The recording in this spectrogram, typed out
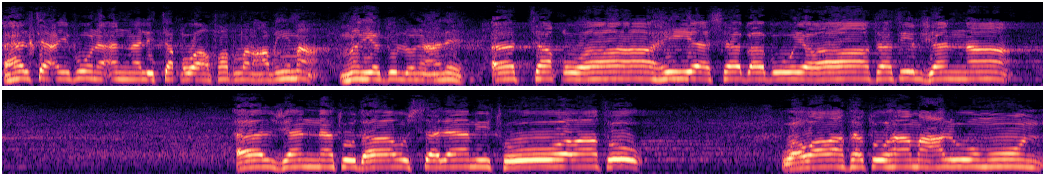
هل تعرفون أن للتقوى فضلا عظيما؟ من يدلنا عليه؟ التقوى هي سبب وراثة الجنة. الجنة دار السلام تورث وورثتها معلومون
